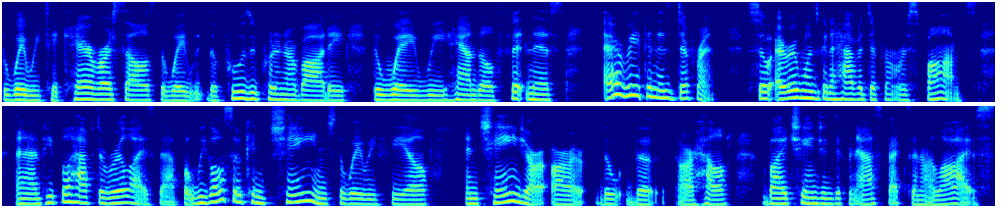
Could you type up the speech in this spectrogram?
the way we take care of ourselves, the way we, the foods we put in our body, the way we handle fitness, everything is different. So everyone's going to have a different response. And people have to realize that. But we also can change the way we feel and change our our the the our health by changing different aspects in our lives.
